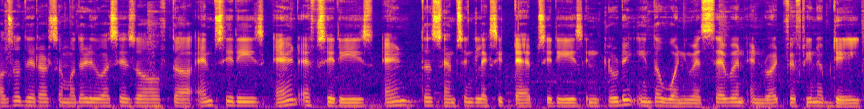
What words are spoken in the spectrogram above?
Also there are some other devices of the M series and F series and the Samsung Galaxy Tab series including in the One UI 7 Android 15 update.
